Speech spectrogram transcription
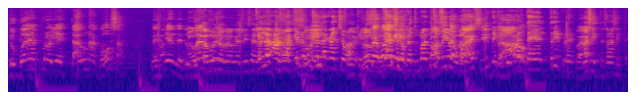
tú puedes proyectar una cosa, ¿me entiendes? Tú Me gusta mucho proye- creo que él dice ¿Qué es la lo, cancha de ajá, ¿qué es lo que es la cancha de porque- básquet? no te voy a Ya que lo decir, que tú me has dicho papi, te voy a siempre, decir, de que claro. tú partes el triple, no Pues- existe, eso no existe.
